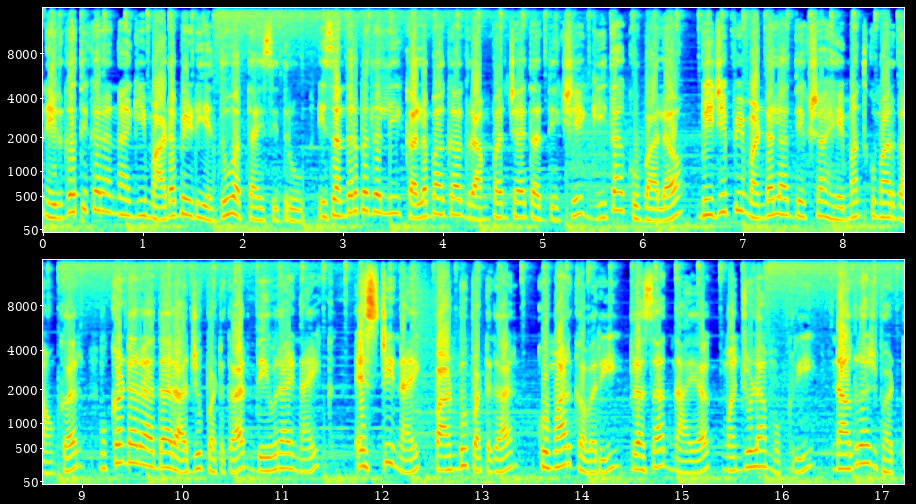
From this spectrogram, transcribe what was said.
ನಿರ್ಗತಿಕರನ್ನಾಗಿ ಮಾಡಬೇಡಿ ಎಂದು ಒತ್ತಾಯಿಸಿದ್ರು. ಈ ಸಂದರ್ಭದಲ್ಲಿ ಕಲಬಾಗ ಗ್ರಾಮ ಪಂಚಾಯತ್ ಅಧ್ಯಕ್ಷೆ ಗೀತಾ ಕುಬಾಲ ಬಿಜೆಪಿ ಮಂಡಲಾಧ್ಯಕ್ಷ ಹೇಮಂತ್ ಕುಮಾರ್ ಗಾಂವ್ಕರ್ ಮುಖಂಡರಾದ ರಾಜು ಪಟಗಾರ್ ದೇವರಾಯ್ ನಾಯ್ಕ್ ಎಸ್ಟಿ ನಾಯ್ಕ್, ಪಾಂಡು ಪಟಗಾರ್, ಕುಮಾರ್ ಕವರಿ, ಪ್ರಸಾದ್ ನಾಯಕ್, ಮಂಜುಳಾ ಮುಕ್ರಿ, ನಾಗರಾಜ್ ಭಟ್ಟ,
